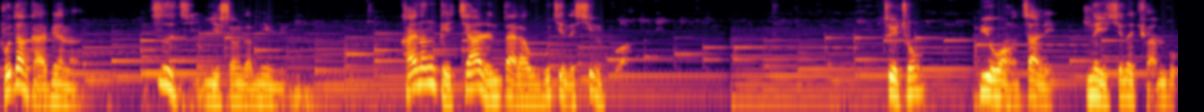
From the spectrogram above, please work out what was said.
不但改变了。自己一生的命运，还能给家人带来无尽的幸福。最终，欲望占领内心的全部。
